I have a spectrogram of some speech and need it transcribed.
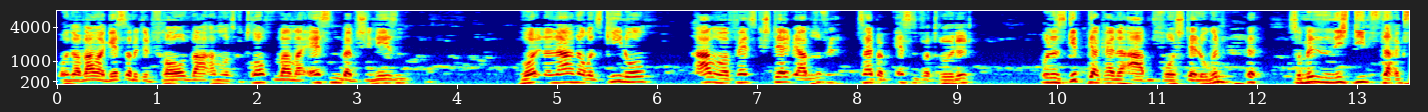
Und da waren wir gestern mit den Frauen, war, haben wir uns getroffen, waren wir essen beim Chinesen. Wollten danach noch ins Kino, haben aber festgestellt, wir haben so viel Zeit beim Essen vertrödelt. Und es gibt gar keine Abendvorstellungen. Zumindest nicht dienstags.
